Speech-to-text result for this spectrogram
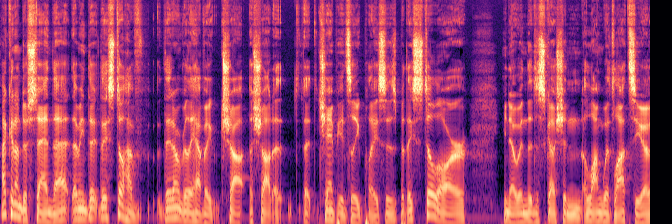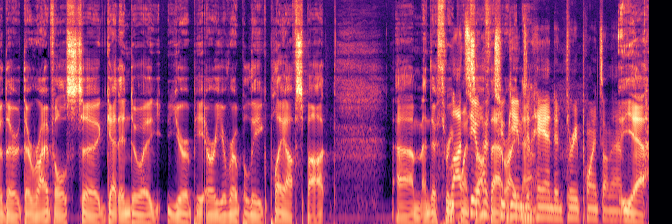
I can understand that. I mean, they, they still have they don't really have a shot a shot at, at Champions League places, but they still are, you know, in the discussion along with Lazio, their their rivals to get into a European or Europa League playoff spot. Um, and they're three points Lazio off have that two right games now. in hand and three points on that. Yeah,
